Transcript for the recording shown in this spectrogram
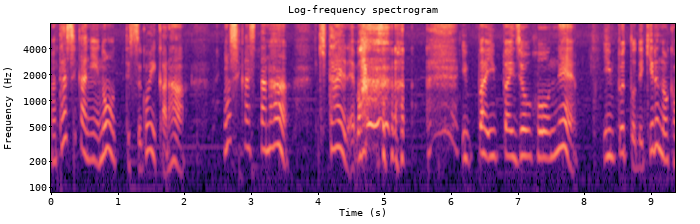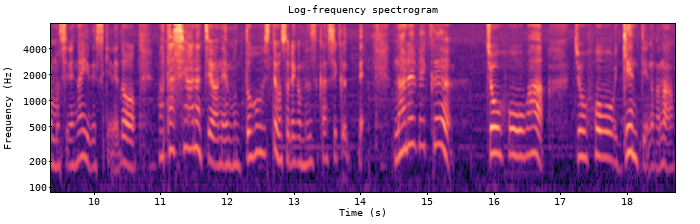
まあ、確かに脳ってすごいからもしかしたら鍛えれば いっぱいいっぱい情報をねインプットできるのかもしれないですけれど私アラチはねもうどうしてもそれが難しくってなるべく情報は情報源っていうのかな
